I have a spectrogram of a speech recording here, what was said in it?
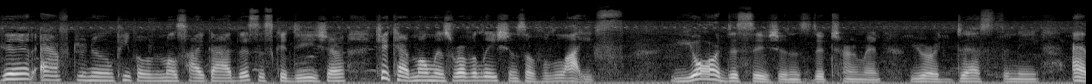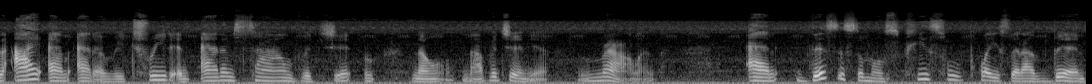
Good afternoon, people of the Most High God. This is Khadijah. Kit Moments, Revelations of Life. Your decisions determine your destiny. And I am at a retreat in Adamstown, Virginia. No, not Virginia, Maryland. And this is the most peaceful place that I've been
